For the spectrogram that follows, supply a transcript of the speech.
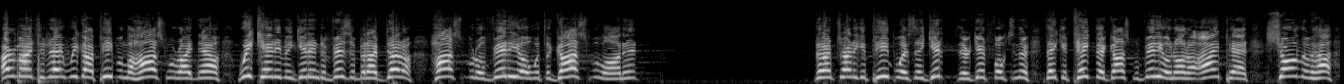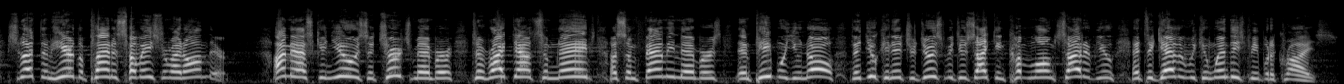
I remind you today, we got people in the hospital right now. We can't even get in to visit, but I've done a hospital video with the gospel on it. That I'm trying to get people as they get there, get folks in there, they can take that gospel video and on an iPad, show them how, let them hear the plan of salvation right on there. I'm asking you as a church member to write down some names of some family members and people you know that you can introduce me to so I can come alongside of you and together we can win these people to Christ.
